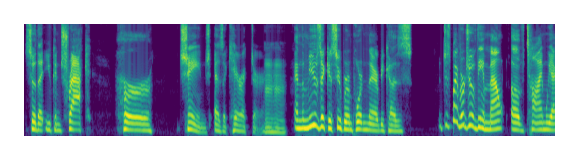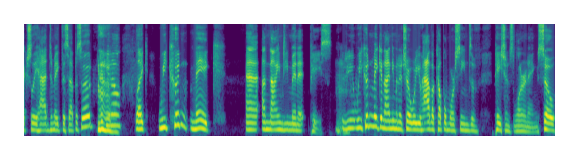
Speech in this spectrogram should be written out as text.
so that you can track her change as a character. Mhm. And the music is super important there because just by virtue of the amount of time we actually had to make this episode, you know, like we couldn't make a, a 90 minute piece. Mm-mm. We couldn't make a 90 minute show where you have a couple more scenes of Patience learning. So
